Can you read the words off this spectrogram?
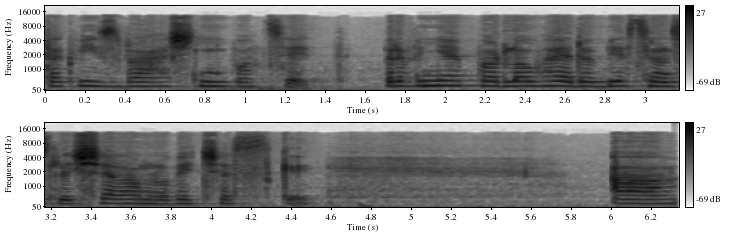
takový zvláštní pocit. Prvně po dlouhé době jsem slyšela mluvit česky. A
